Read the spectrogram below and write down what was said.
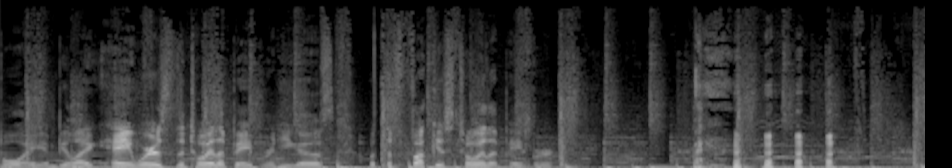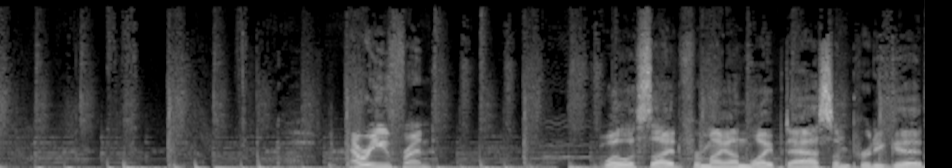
boy and be like, hey, where's the toilet paper? And he goes, what the fuck is toilet paper? How are you, friend? Well, aside from my unwiped ass, I'm pretty good.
